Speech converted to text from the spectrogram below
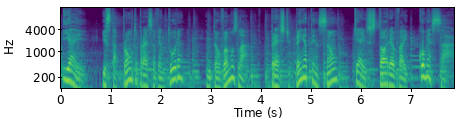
E aí? Está pronto para essa aventura? Então vamos lá, preste bem atenção que a história vai começar!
